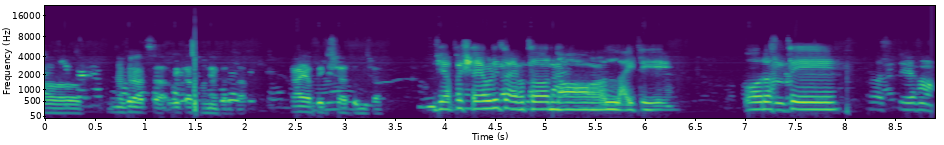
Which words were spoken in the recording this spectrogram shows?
अं, नगराचा विकास होण्याकरता? काय अपेक्षा आहे तुमच्या? जी अपेक्षा एवढीच आहे फक्त नळ लाईटी रस्ते रस्ते हा.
